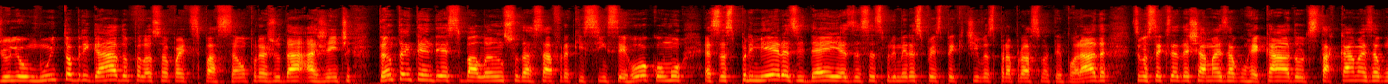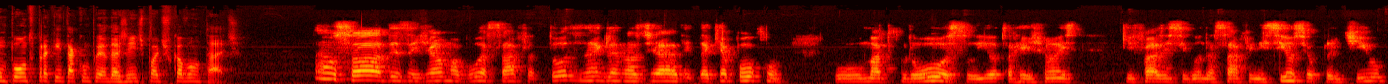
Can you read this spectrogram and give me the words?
Júlio, muito obrigado pela sua participação, por ajudar a gente tanto a entender esse balanço da safra que se encerrou, como essas primeiras ideias, essas primeiras perspectivas para a próxima temporada. Se você quiser deixar mais algum recado ou destacar mais algum ponto para quem está acompanhando a gente, pode ficar à vontade. Não, só desejar uma boa safra a todos, né, Glenn? Nós já, daqui a pouco, o Mato Grosso e outras regiões que fazem segunda safra iniciam seu plantio,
